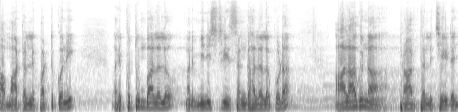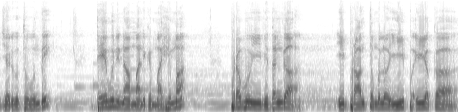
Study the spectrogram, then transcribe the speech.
ఆ మాటల్ని పట్టుకొని వారి కుటుంబాలలో మన మినిస్ట్రీ సంఘాలలో కూడా అలాగున ప్రార్థనలు చేయడం జరుగుతూ ఉంది. దేవుని నామానికి మహిమ. ప్రభు ఈ విధంగా ఈ ప్రాంతంలో ఈ ఈ యొక్క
